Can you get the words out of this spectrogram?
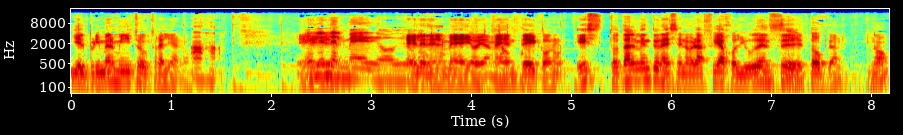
y el primer ministro australiano. Ajá. Eh, Él en el medio, obvio. Él en el medio, obviamente. Con un- es totalmente una escenografía hollywoodense Sí. de Top Gun, ¿no?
